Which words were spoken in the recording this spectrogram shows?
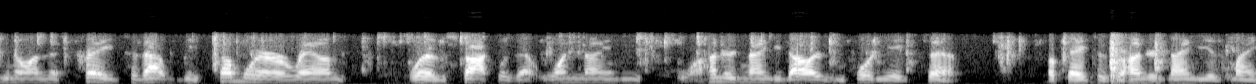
you know, on this trade. So that would be somewhere around where the stock was at 190, 190 dollars and 48 cents. Okay, because the 190 is my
